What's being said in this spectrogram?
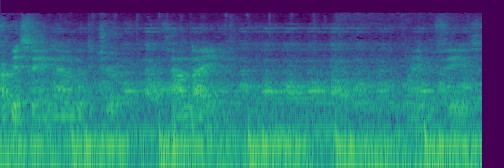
I've been saying nothing but the truth. So I'm not even, not even phased.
